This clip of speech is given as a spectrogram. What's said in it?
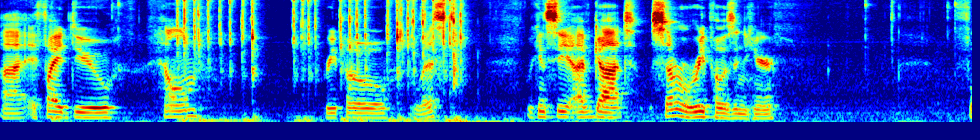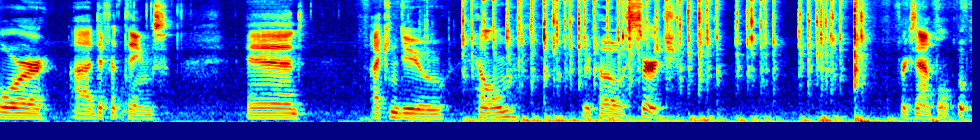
uh, if I do Helm repo list, we can see I've got several repos in here for uh, different things. And I can do Helm repo search, for example. Ooh.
